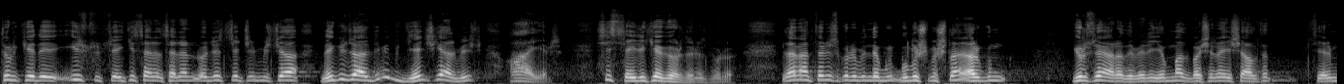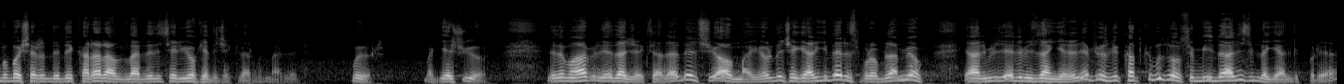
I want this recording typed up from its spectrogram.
Türkiye'de üst üste iki sene senenin öncesi seçilmiş ya. Ne güzel değil mi? Bir genç gelmiş. Hayır. Siz tehlike gördünüz bunu. Levent Tenis Kulübü'nde buluşmuşlar. Ergun Gürsoy aradı beni. Yılmaz başına iş aldın. Senin bu başarın dedi karar aldılar dedi. Seni yok edecekler bunlar dedi. Buyur. Bak yaşıyor. Dedim abi ne edecekler de şu Almanya'da çeker gideriz problem yok. Yani biz elimizden geleni yapıyoruz. Bir katkımız olsun. Bir idealizmle geldik buraya.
